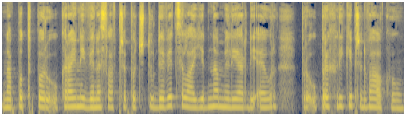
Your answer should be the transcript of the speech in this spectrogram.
na podporu Ukrajiny vynesla v přepočtu 9,1 miliardy eur pro uprchlíky před válkou.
